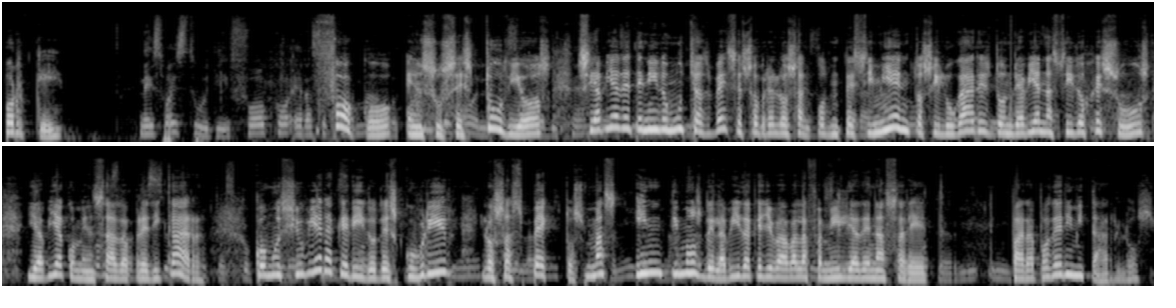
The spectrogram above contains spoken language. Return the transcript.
por qué. Foco en sus estudios, se había detenido muchas veces sobre los acontecimientos y lugares donde había nacido. Jesús y había comenzado a predicar, como si hubiera querido descubrir los aspectos más íntimos de la vida que llevaba la familia de Nazaret para poder imitarlos.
